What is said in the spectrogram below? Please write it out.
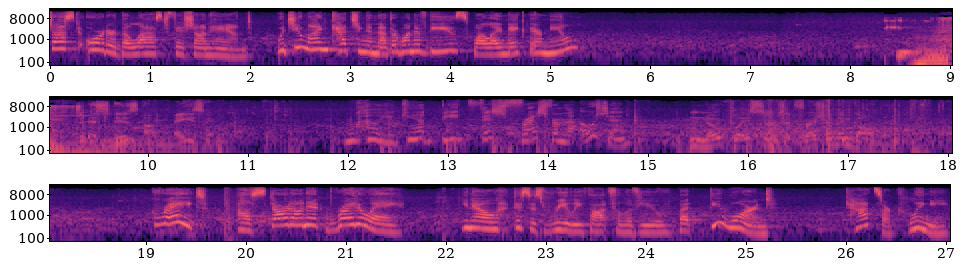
just ordered the last fish on hand. Would you mind catching another one of these while I make their meal? This is amazing. Well, you can't beat fish fresh from the ocean. No place serves it fresher than Galdin. Great! I'll start on it right away. You know, this is really thoughtful of you, but be warned. Cats are clingy,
